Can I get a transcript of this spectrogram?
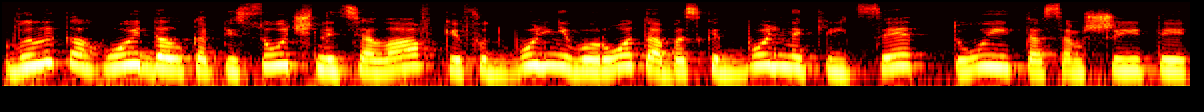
Велика гойдалка, пісочниця, лавки, футбольні ворота, баскетбольне кільце, туї та самшити.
